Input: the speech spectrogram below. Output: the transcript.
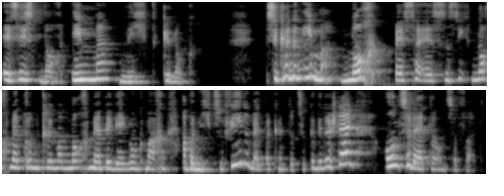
es ist noch immer nicht genug. Sie können immer noch besser essen, sich noch mehr drum kümmern, noch mehr Bewegung machen, aber nicht zu viel, weil da könnte der Zucker wieder steigen und so weiter und so fort.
